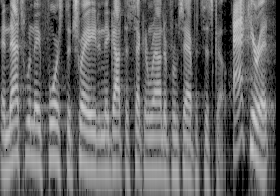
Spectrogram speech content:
and that's when they forced the trade and they got the second rounder from San Francisco. accurate.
